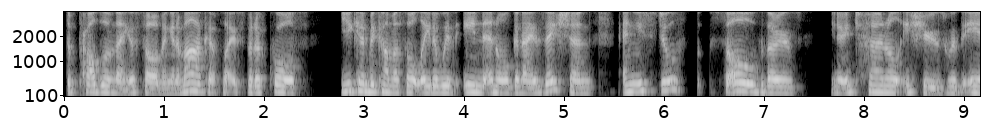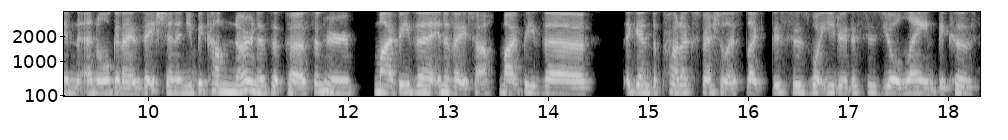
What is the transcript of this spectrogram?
the problem that you're solving in a marketplace. But of course, you can become a thought leader within an organization and you still solve those you know internal issues within an organization and you become known as a person who might be the innovator might be the again the product specialist like this is what you do this is your lane because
